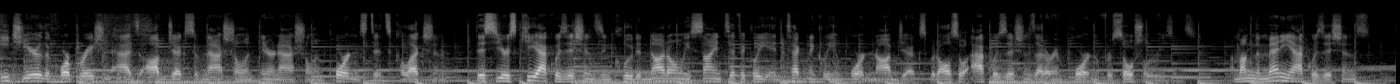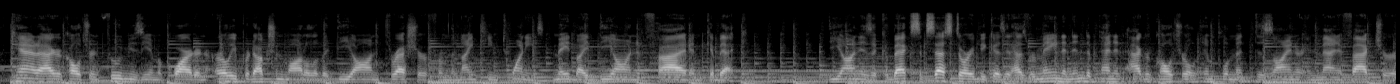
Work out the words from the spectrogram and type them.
Each year, the corporation adds objects of national and international importance to its collection. This year's key acquisitions included not only scientifically and technically important objects, but also acquisitions that are important for social reasons. Among the many acquisitions, Canada Agriculture and Food Museum acquired an early production model of a Dion thresher from the 1920s made by Dion and Frère in Quebec. Dion is a Quebec success story because it has remained an independent agricultural implement designer and manufacturer,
